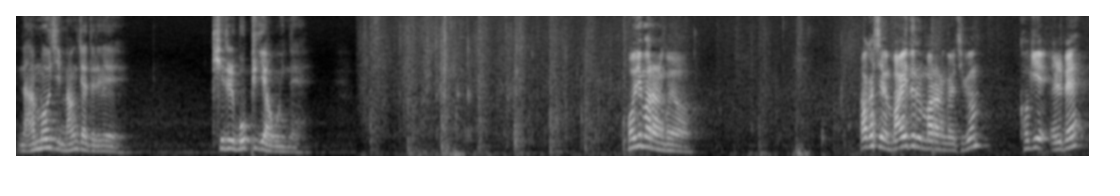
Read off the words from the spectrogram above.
나머지 망자들의 길을 못 피게 하고 있네. 어디 말하는 거요? 아까 전에 마이드를 말하는 거예요 지금? 거기에 엘베?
